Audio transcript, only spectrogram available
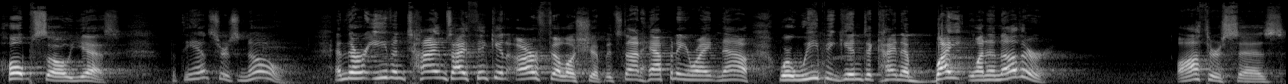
Hope so, yes. But the answer is no. And there are even times, I think, in our fellowship, it's not happening right now, where we begin to kind of bite one another. Author says,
